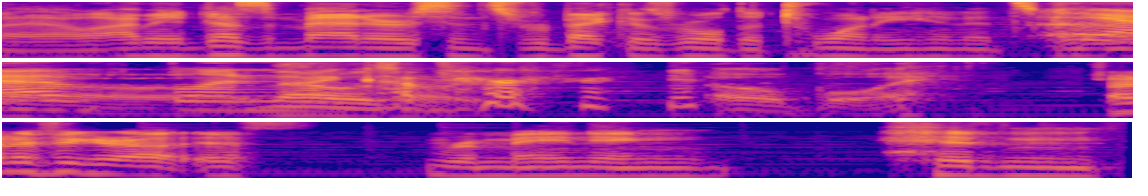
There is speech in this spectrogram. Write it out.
Well, I mean, it doesn't matter since Rebecca's rolled a 20 and it's yeah, Oh, I've blown that my was cover. Oh boy. Trying to figure out if remaining hidden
